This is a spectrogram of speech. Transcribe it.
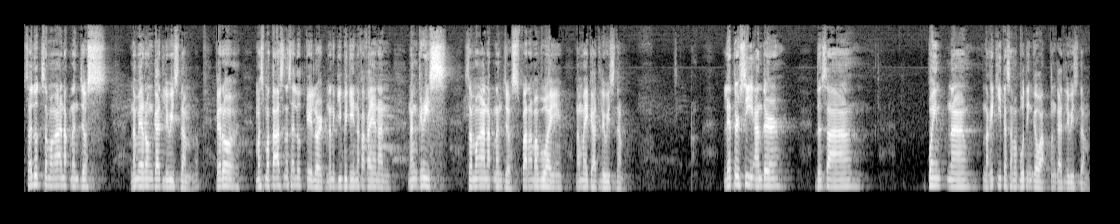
Salute sa mga anak ng Diyos na merong godly wisdom. Pero mas mataas na salute kay Lord na nagbibigay na kakayanan ng grace sa mga anak ng Diyos para mabuhay ng may godly wisdom. Letter C under dun sa point na nakikita sa mabuting gawa ng godly wisdom.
